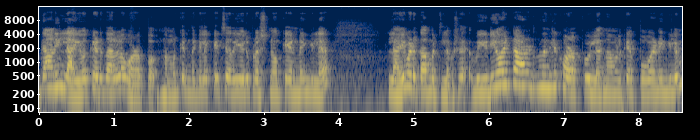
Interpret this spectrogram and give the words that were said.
ഇതാണ് ഈ ലൈവൊക്കെ എടുത്താലുള്ള കുഴപ്പം. നമുക്ക് എന്തെങ്കിലുമൊക്കെ ചെറിയൊരു പ്രശ്നമൊക്കെ ഉണ്ടെങ്കിൽ ലൈവ് എടുക്കാൻ പറ്റില്ല. പക്ഷെ വീഡിയോ ആയിട്ടാണ് ഇടുന്നതെങ്കിൽ കുഴപ്പമില്ല. നമ്മൾക്ക് എപ്പോൾ വേണമെങ്കിലും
